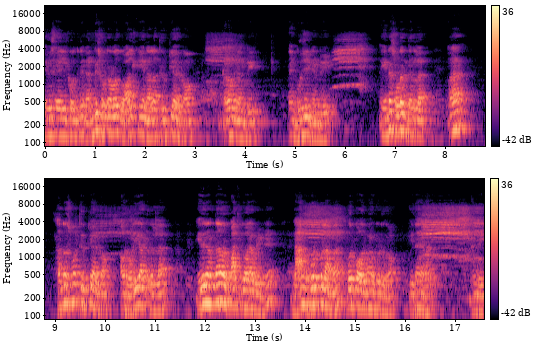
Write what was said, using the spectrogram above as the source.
எது செயலுக்கு வந்துட்டு நன்றி சொல்கிற அளவுக்கு வாழ்க்கையை நல்லா திருப்தியாக இருக்கும். கடவுள் நன்றி. என் குருஜிக்கு நன்றி. என்ன சொல்கிறதுன்னு தெரில ஆனால் சந்தோஷமாக திருப்தியாக இருக்கும். அவர் வழிகாட்டுதல்ல எது நடந்தால் அவர் பார்த்துக்குவார் அப்படின்ட்டு நாங்கள் பொறுப்பு இல்லாமல் பொறுப்பு அவருமே விட்டுருக்குறோம் இதுதான் எல்லாம் நன்றி.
